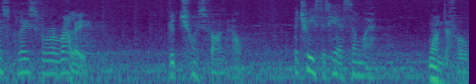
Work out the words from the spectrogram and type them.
Nice place for a rally. Good choice, Varnell. Patrice is here somewhere. Wonderful.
